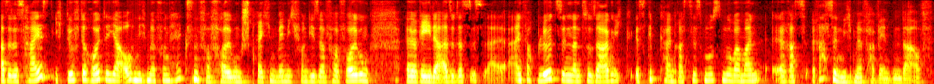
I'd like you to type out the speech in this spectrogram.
Also das heißt, ich dürfte heute ja auch nicht mehr von Hexenverfolgung sprechen, wenn ich von dieser Verfolgung äh, rede. Also das ist äh, einfach Blödsinn, dann zu sagen, ich, es gibt keinen Rassismus, nur weil man äh, Rass, Rasse nicht mehr verwenden darf.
